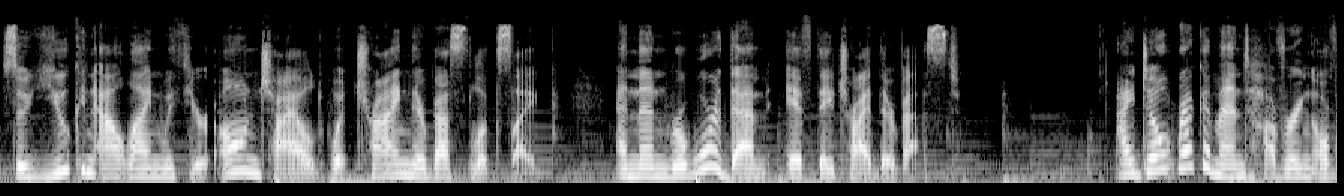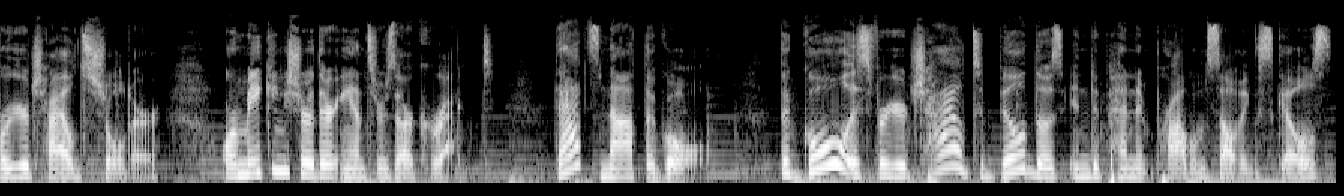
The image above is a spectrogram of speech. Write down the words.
so you can outline with your own child what trying their best looks like, and then reward them if they tried their best. I don't recommend hovering over your child's shoulder or making sure their answers are correct. That's not the goal. The goal is for your child to build those independent problem solving skills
